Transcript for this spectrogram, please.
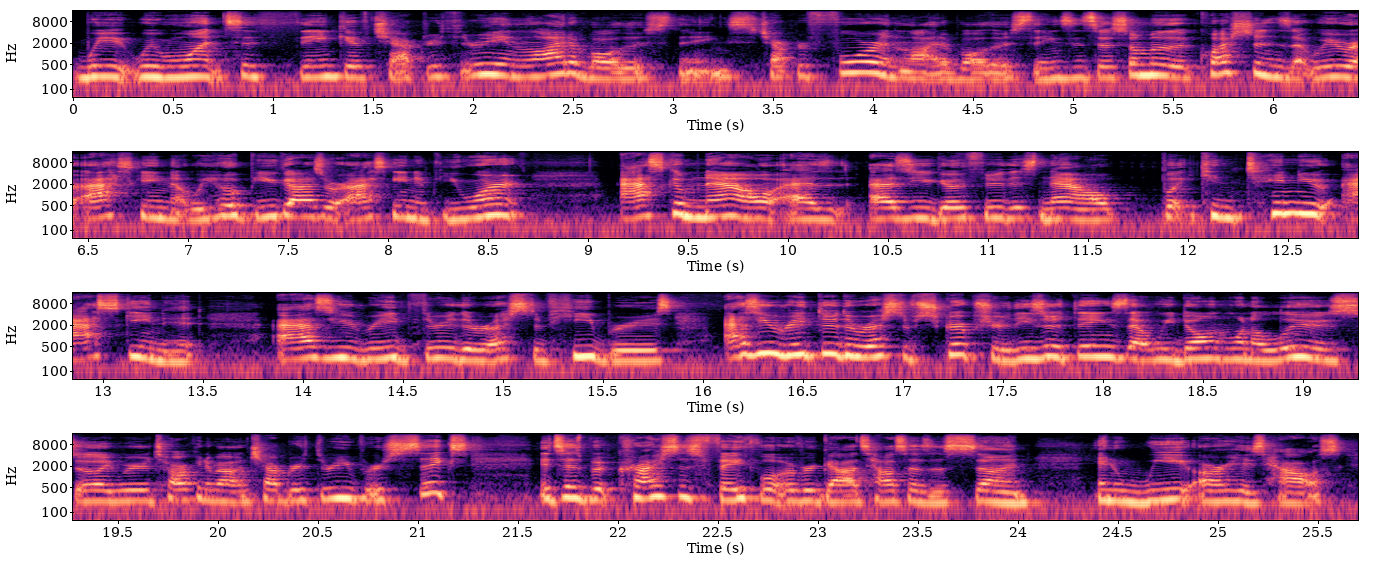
we, we want to think of chapter 3 in light of all those things, chapter 4 in light of all those things. And so, some of the questions that we were asking that we hope you guys were asking, if you weren't, ask them now as, as you go through this now, but continue asking it as you read through the rest of Hebrews, as you read through the rest of Scripture. These are things that we don't want to lose. So, like we were talking about in chapter 3, verse 6, it says, But Christ is faithful over God's house as a son, and we are his house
